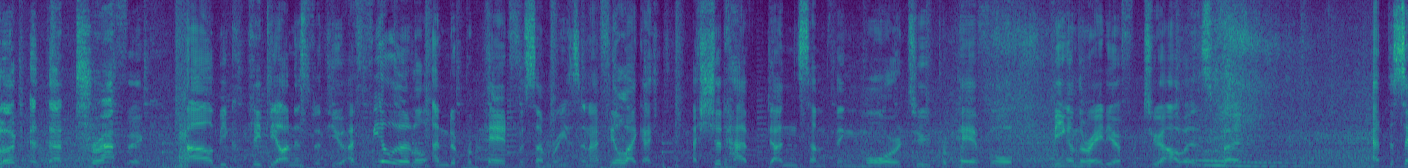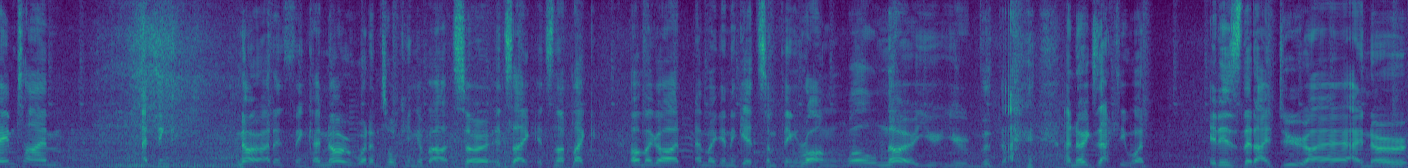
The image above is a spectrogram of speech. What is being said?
Look at that traffic. I'll be completely honest with you, I feel a little underprepared for some reason. I feel like I, I should have done something more to prepare for being on the radio for two hours, but at the same time, I think, no, I don't think, I know what I'm talking about. So it's like, it's not like, oh my god, am I gonna get something wrong? Well, no, you, you, I know exactly what it is that I do. I, I know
